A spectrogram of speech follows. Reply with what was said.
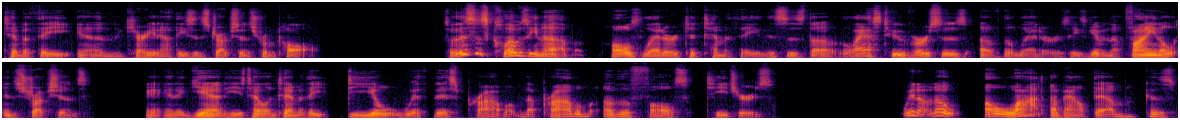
Timothy in carrying out these instructions from Paul. So this is closing up Paul's letter to Timothy. This is the last two verses of the letters. He's given the final instructions. And again, he's telling Timothy, deal with this problem the problem of the false teachers. We don't know a lot about them because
